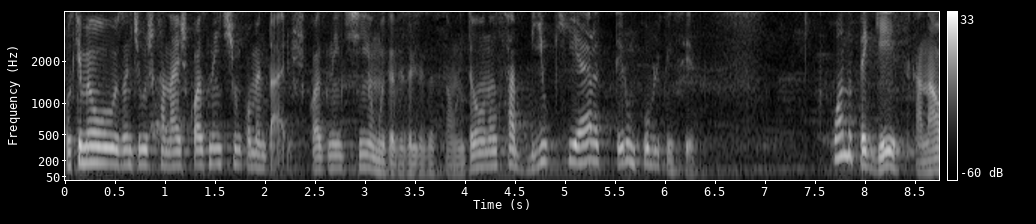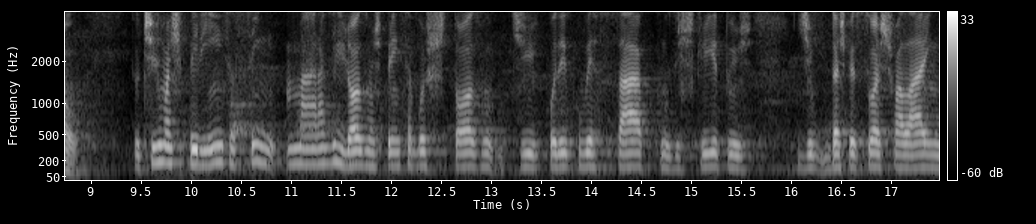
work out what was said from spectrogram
Porque meus antigos canais quase nem tinham comentários, quase nem tinham muita visualização. Então eu não sabia o que era ter um público em si. Quando peguei esse canal, eu tive uma experiência assim maravilhosa, uma experiência gostosa de poder conversar com os inscritos, de, das pessoas falarem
